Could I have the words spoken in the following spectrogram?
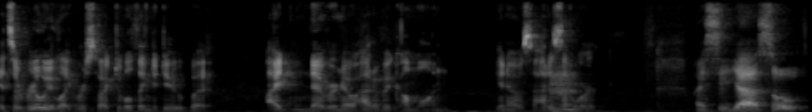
it's a really like respectable thing to do, but I'd never know how to become one. You know, so how does mm. that work? I see. Yeah, so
